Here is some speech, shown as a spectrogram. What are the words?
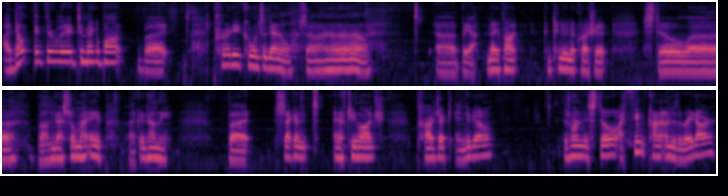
I don't think they're related to Megapont, but pretty coincidental. So I don't know. Uh, but yeah, Megapont continuing to crush it. Still uh, bummed I sold my ape like a dummy. But second NFT launch, Project Indigo. This one is still, I think, kind of under the radar,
